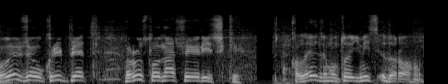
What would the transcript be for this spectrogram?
Коли вже укріплять русло нашої річки. Коли відремонтують міст і дорогу.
